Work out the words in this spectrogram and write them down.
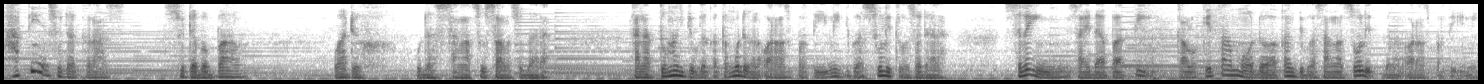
Hati yang sudah keras, sudah bebal, waduh, udah sangat susah loh saudara. Karena Tuhan juga ketemu dengan orang seperti ini juga sulit loh saudara. Sering saya dapati kalau kita mau doakan juga sangat sulit dengan orang seperti ini.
